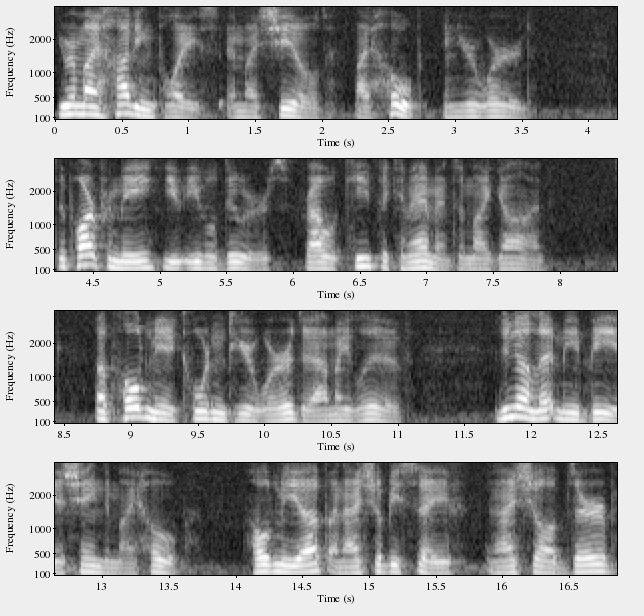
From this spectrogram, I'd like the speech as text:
You are my hiding place and my shield. I hope in your word. Depart from me, you evildoers, for I will keep the commandments of my God. Uphold me according to your word, that I may live. Do not let me be ashamed of my hope. Hold me up, and I shall be safe, and I shall observe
